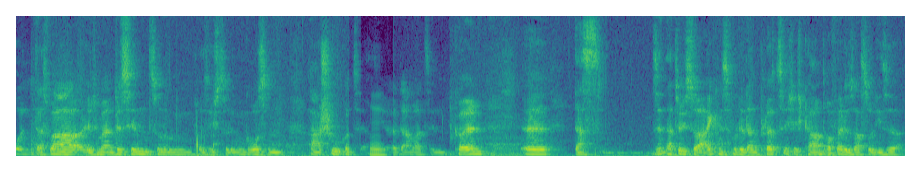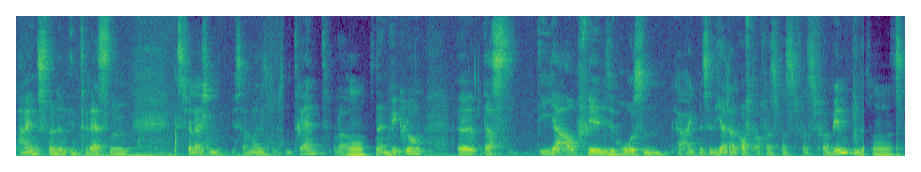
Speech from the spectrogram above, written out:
Und das war, ich meine, bis hin zu einem, was ich, zu einem großen A-Schuh-Konzert mhm. hier damals in Köln. Äh, das sind natürlich so Ereignisse, wo du dann plötzlich, ich kam drauf, weil du sagst, so diese einzelnen Interessen ist vielleicht ein, ich sag mal, ein Trend oder mhm. eine Entwicklung, äh, dass die ja auch fehlen, diese großen Ereignisse, die ja dann oft auch was, was, was Verbindendes, mhm. was,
